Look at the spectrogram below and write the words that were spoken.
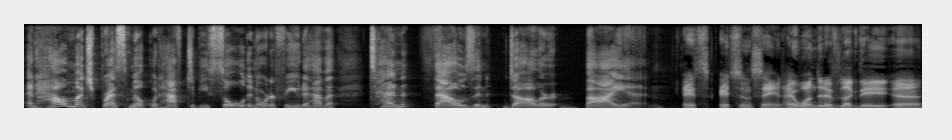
and how much breast milk would have to be sold in order for you to have a ten thousand dollar buy-in. It's it's insane. I wonder if like they uh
